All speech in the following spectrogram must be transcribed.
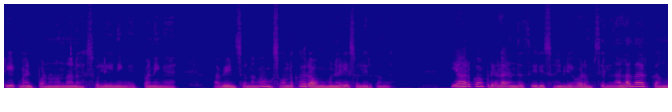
ட்ரீட்மெண்ட் பண்ணணும் தானே சொல்லி நீங்கள் இது பண்ணீங்க அப்படின்னு சொன்னாங்க. அவங்க சொந்தக்காரர் அவங்க முன்னாடியே சொல்லியிருக்காங்க. யாருக்கும் அப்படியெல்லாம் எந்த சீரியஸும் இல்லையோ. உடம்பு சரியில்லை. நல்லா தான் இருக்காங்க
